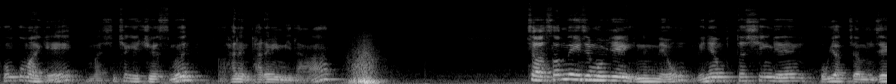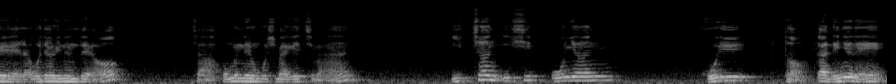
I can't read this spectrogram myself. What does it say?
꼼꼼하게 아마 신청해 주셨으면 하는 바람입니다. 자, 썸네일 제목에 있는 내용 내년부터 시행되는 고교학점제라고 되어 있는데요. 자, 본문 내용 보시면 알겠지만 2025년 고1부터 그러니까 내년에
